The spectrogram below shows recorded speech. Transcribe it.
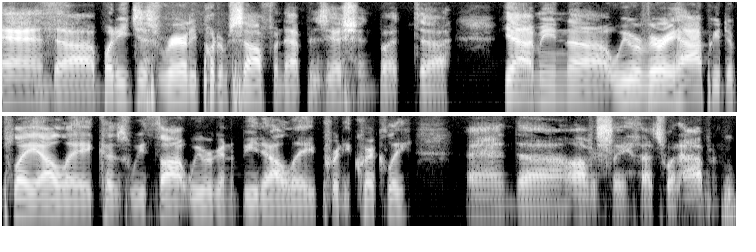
And, uh, but he just rarely put himself in that position. But, uh, yeah, I mean, uh, we were very happy to play LA because we thought we were going to beat LA pretty quickly. And uh, obviously that's what happened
